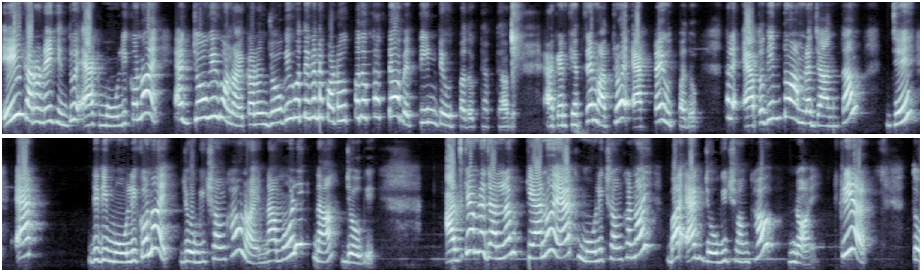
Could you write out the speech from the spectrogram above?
এই কারণে কিন্তু এক মৌলিকও নয়, এক যৌগিকও নয়। কারণ যৌগিক হতে গেলে কটা উৎপাদক থাকতে হবে? তিনটে উৎপাদক থাকতে হবে। একের ক্ষেত্রে মাত্র একটাই উৎপাদক। তাহলে এতদিন তো আমরা জানতাম যে এক দিদি মৌলিকও নয়, যৌগিক সংখ্যাও নয়। না মৌলিক, না যৌগিক। আজকে আমরা জানলাম কেন এক মৌলিক সংখ্যা নয় বা এক যৌগিক সংখ্যাও নয়। ক্লিয়ার তো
